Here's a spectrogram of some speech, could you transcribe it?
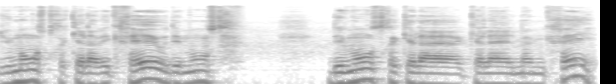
du monstre qu'elle avait créé ou des monstres, des monstres qu'elle a, qu'elle a elle-même créés.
